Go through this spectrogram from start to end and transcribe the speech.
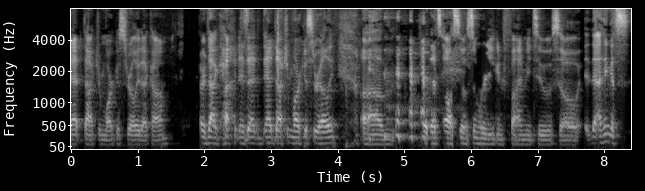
at drmarcuscirelli.com or dot .com is that at Dr. Marcus Cirelli. Um, that's also somewhere you can find me too. So I think that's,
